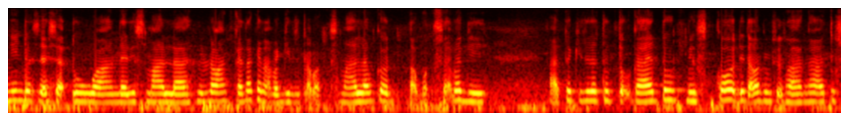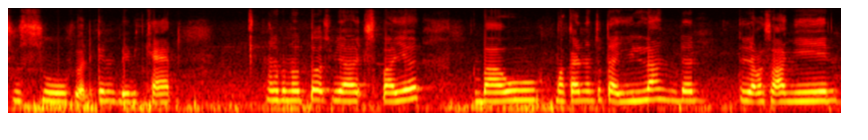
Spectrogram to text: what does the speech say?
Ni dah siap-siap tuang dari semalam. Dulu makan takkan nak bagi dia tak makan semalam ke? Tak buat siap bagi. Atau kita dah tutup kan tu biskut dia tak makan biskut sangat. Tu susu sebab dia kan baby cat. Ada penutup supaya, supaya bau makanan tu tak hilang dan tidak masuk angin.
